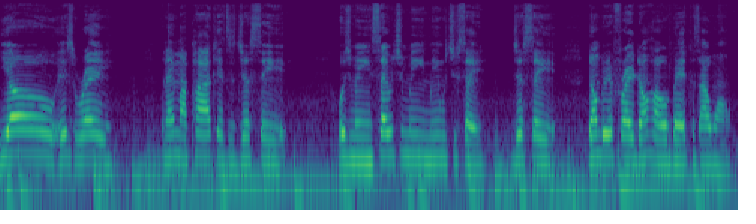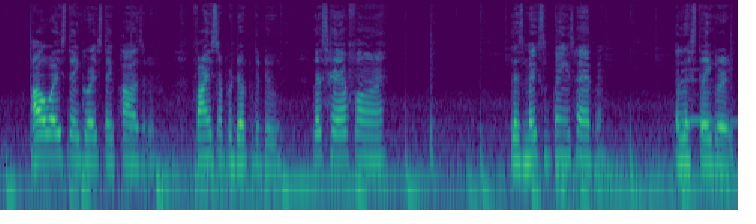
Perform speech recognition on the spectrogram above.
Yo, it's Ray. The name of my podcast is Just Say It, which means say what you mean, mean what you say. Just say it. Don't be afraid, don't hold back, because I won't. Always stay great, stay positive. Find something productive to do. Let's have fun. Let's make some things happen. And let's stay great.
